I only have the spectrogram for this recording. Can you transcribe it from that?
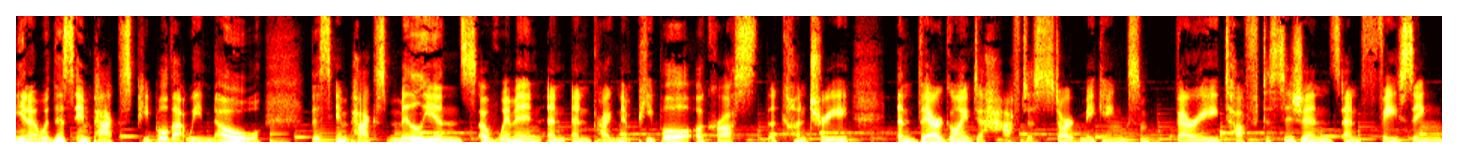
you know, this impacts people that we know. This impacts millions of women and, and pregnant people across the country. And they're going to have to start making some very tough decisions and facing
